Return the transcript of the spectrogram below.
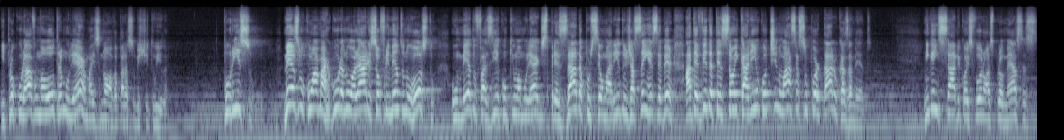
e procuravam uma outra mulher mais nova para substituí-la. Por isso, mesmo com amargura no olhar e sofrimento no rosto, o medo fazia com que uma mulher desprezada por seu marido, já sem receber a devida atenção e carinho, continuasse a suportar o casamento. Ninguém sabe quais foram as promessas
